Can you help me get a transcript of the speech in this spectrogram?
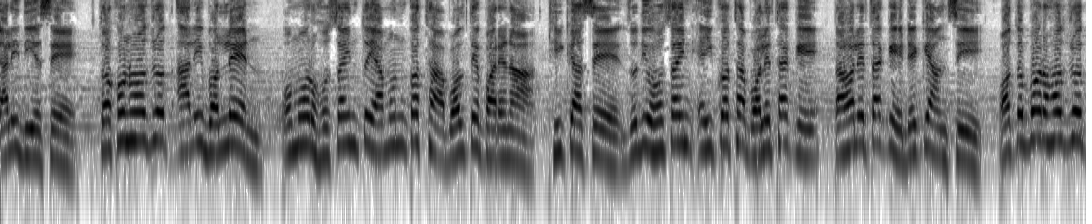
গালি দিয়েছে। তখন হজরত আলী বললেন, ওমর হোসাইন তো এমন কথা বলতে পারে না। ঠিক আছে, যদি হোসাইন এই কথা বলে থাকে, তাহলে তাকে ডেকে আনছি। অতপর হজরত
